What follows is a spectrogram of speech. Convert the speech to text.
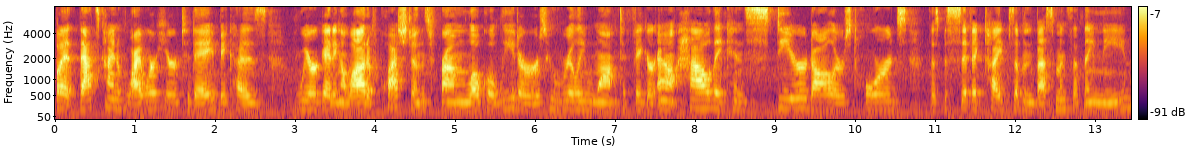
but that's kind of why we're here today because we're getting a lot of questions from local leaders who really want to figure out how they can steer dollars towards the specific types of investments that they need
